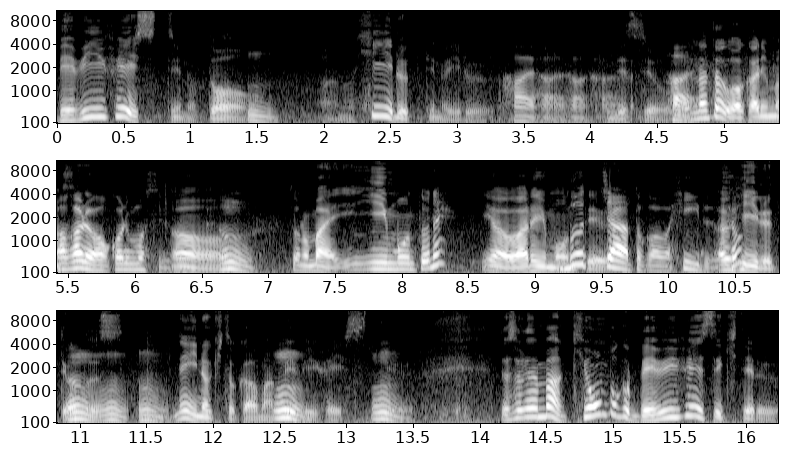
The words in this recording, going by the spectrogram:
ベビーフェイスっていうのと、うん。あのヒールっていうのがいるはいはいはいはいんですよ。はい。なんとなくわかります？わかるわかりますよそのまあいいもんとねいや悪いもんっていう。ブッチャーとかはヒールでしょ？あヒールってことです。うんうんね猪木とかはまあうん。ベビーフェイスっていう、うん。でそれでまあ基本僕ベビーフェイスで来てる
